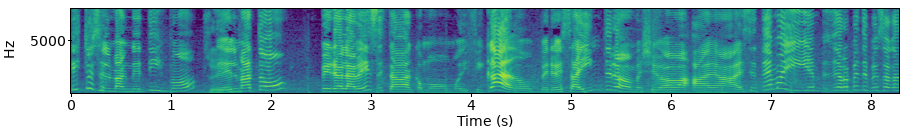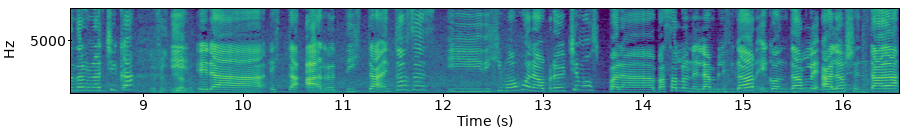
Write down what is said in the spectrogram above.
Esto es el magnetismo Sí. de Él mató, pero a la vez estaba como modificado. Pero esa intro me llevaba a, a ese tema y em- de repente empezó a cantar una chica y Efectivamente. era esta artista. Entonces, y dijimos, bueno, aprovechemos para pasarlo en el amplificador y contarle a la oyentada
